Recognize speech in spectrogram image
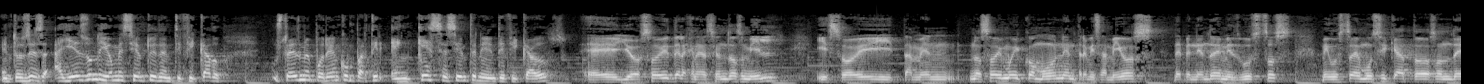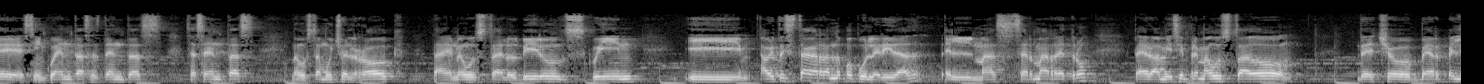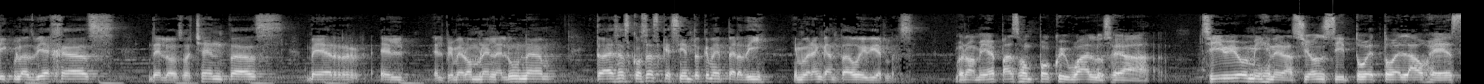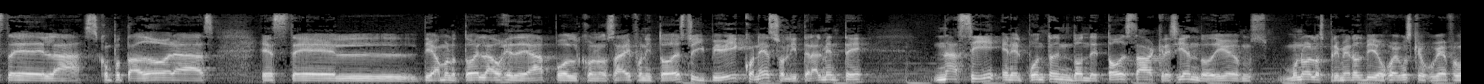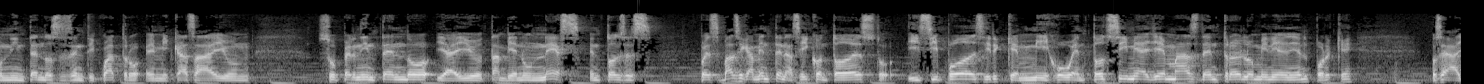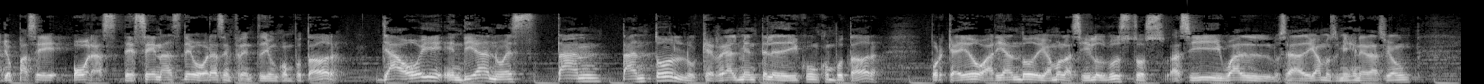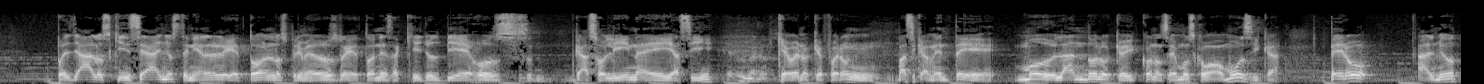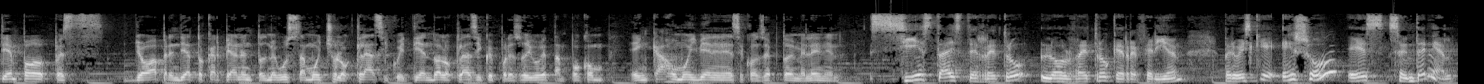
Entonces, ahí es donde yo me siento identificado. ¿Ustedes me podrían compartir en qué se sienten identificados? Eh, yo soy de la generación 2000 y soy también, no soy muy común entre mis amigos, dependiendo de mis gustos. Mi gusto de música, todos son de 50, 70, 60. Me gusta mucho el rock, también me gusta los Beatles, Queen. Y ahorita sí está agarrando popularidad el más ser más retro, pero a mí siempre me ha gustado de hecho, ver películas viejas de los ochentas, ver el, el, primer hombre en la luna, todas esas cosas que siento que me perdí y me hubiera encantado vivirlas. Bueno, a mí me pasa un poco igual, o sea, sí vivo en mi generación, sí tuve todo el auge este de las computadoras, este, digámoslo, todo el auge de Apple con los iPhone y todo esto, y viví con eso, literalmente nací en el punto en donde todo estaba creciendo. Digamos, uno de los primeros videojuegos que jugué fue un Nintendo 64. En mi casa hay un Super Nintendo y hay también un NES. Entonces, pues básicamente nací con todo esto. Y sí puedo decir que mi juventud sí me hallé más dentro de lo millennial porque, o sea, yo pasé horas, decenas de horas enfrente de un computador. Ya hoy en día no es tan tanto lo que realmente le dedico a un computador porque ha ido variando, digámoslo así, los gustos. Así igual, o sea, digamos, mi generación, pues ya a los 15 años tenían el reggaetón, los primeros reggaetones, aquellos viejos, gasolina y así. Que bueno, que fueron básicamente modulando lo que hoy conocemos como música. Pero al mismo tiempo, pues yo aprendí a tocar piano, entonces me gusta mucho lo clásico y tiendo a lo clásico y por eso digo que tampoco encajo muy bien en ese concepto de millennial. Sí está este retro, lo retro que referían, pero es que eso es centennial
